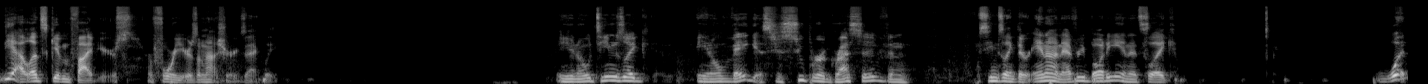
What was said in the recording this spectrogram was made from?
yeah, let's give him five years or four years. I'm not sure exactly. You know, teams like you know, Vegas just super aggressive and seems like they're in on everybody. And it's like, what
